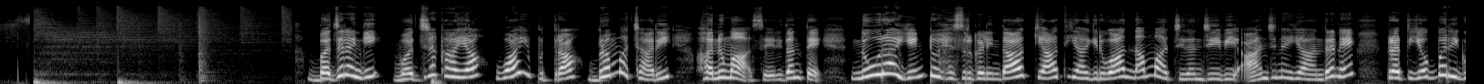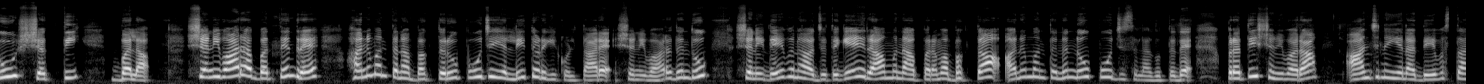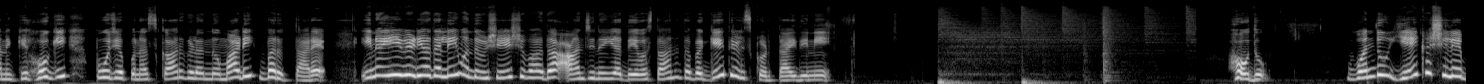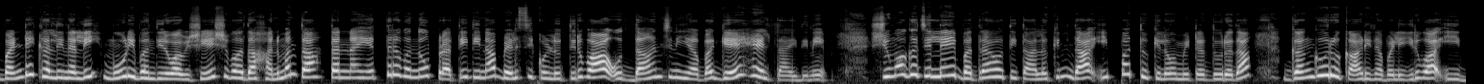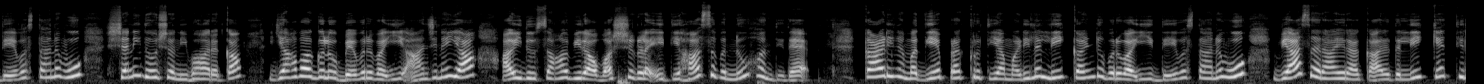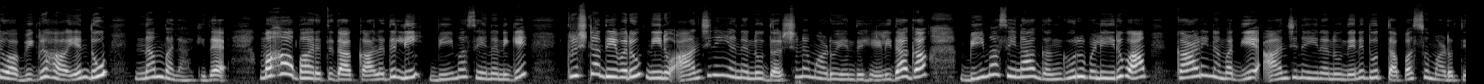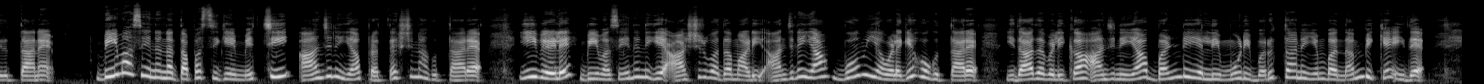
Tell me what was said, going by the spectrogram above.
ಬಜರಂಗಿ, ವಜ್ರಕಾಯ, ವಾಯುಪುತ್ರ, ಬ್ರಹ್ಮಚಾರಿ, ಹನುಮ ಸೇರಿದಂತೆ ನೂರ ಎಂಟು ಹೆಸರುಗಳಿಂದ ಖ್ಯಾತಿಯಾಗಿರುವ ನಮ್ಮ ಚಿರಂಜೀವಿ ಆಂಜನೇಯ ಅಂದ್ರೇ ಪ್ರತಿಯೊಬ್ಬರಿಗೂ ಶಕ್ತಿ, ಬಲ. ಶನಿವಾರ ಬಂತೆಂದ್ರೆ ಹನುಮಂತನ ಭಕ್ತರು ಪೂಜೆಯಲ್ಲಿ ತೊಡಗಿಕೊಳ್ತಾರೆ. ಶನಿವಾರದಂದು ಶನಿದೇವನ ಜೊತೆಗೆ ರಾಮನ ಪರಮ ಭಕ್ತ ಹನುಮಂತನನ್ನು ಪೂಜಿಸಲಾಗುತ್ತದೆ. ಪ್ರತಿ ಶನಿವಾರ ಆಂಜನೇಯನ ದೇವಸ್ಥಾನಕ್ಕೆ ಹೋಗಿ ಪೂಜೆ ಪುನಸ್ಕಾರಗಳನ್ನು ಮಾಡಿ ಬರುತ್ತಾರೆ. ಇನ್ನು ಈ ವಿಡಿಯೋದಲ್ಲಿ ಒಂದು ವಿಶೇಷವಾದ ಆಂಜನೇಯ ದೇವಸ್ಥಾನದ ಬಗ್ಗೆ ತಿಳಿಸ್ಕೊಡ್ತಾ ಇದ್ದೀನಿ. ಹೌದು ಒಂದು ಏಕಶಿಲೆ ಬಂಡೆಕಲ್ಲಿನಲ್ಲಿ ಮೂಡಿಬಂದಿರುವ ವಿಶೇಷವಾದ ಹನುಮಂತ ತನ್ನ ಎತ್ತರವನ್ನು ಪ್ರತಿದಿನ ಬೆಳೆಸಿಕೊಳ್ಳುತ್ತಿರುವ ಉದ್ದಾಂಜನೆಯ ಬಗ್ಗೆ ಹೇಳ್ತಾ ಇದ್ದೀನಿ. ಶಿವಮೊಗ್ಗ ಜಿಲ್ಲೆ ಭದ್ರಾವತಿ ತಾಲೂಕಿನಿಂದ ಇಪ್ಪತ್ತು ಕಿಲೋಮೀಟರ್ ದೂರದ ಗಂಗೂರು ಕಾಡಿನ ಬಳಿ ಇರುವ ಈ ದೇವಸ್ಥಾನವು ಶನಿದೋಷ ನಿವಾರಕ, ಯಾವಾಗಲೂ ಬೆವರುವ ಈ ಆಂಜನೇಯ ಐದು ಸಾವಿರ ವರ್ಷಗಳ ಇತಿಹಾಸವನ್ನು ಹೊಂದಿದೆ. ಕಾಡಿನ ಮಧ್ಯೆ ಪ್ರಕೃತಿಯ ಮಡಿಲಲ್ಲಿ ಕಂಡುಬರುವ ಈ ದೇವಸ್ಥಾನವು ವ್ಯಾಸರಾಯರ ಕಾಲದಲ್ಲಿ ಕೆತ್ತಿರುವ ವಿಗ್ರಹ ಎಂದು ನಂಬಲಾಗಿದೆ. ಮಹಾಭಾರತದ ಕಾಲದಲ್ಲಿ ಭೀಮಸೇನನಿಗೆ, ಕೃಷ್ಣದೇವರು, ನೀನು ಆಂಜನೇಯನನ್ನು ದರ್ಶನ ಮಾಡು ಎಂದು ಹೇಳಿದಾಗ ಭೀಮಸೇನ ಗಂಗೂರು ಬಳಿ ಇರುವ ಕಾಡಿನ ಮಧ್ಯೆ ಆಂಜನೇಯನನ್ನು ನೆನೆದು ತಪಸ್ಸು ಮಾಡುತ್ತಿರುತ್ತಾನೆ. ಭೀಮಸೇನನ ತಪಸ್ಸಿಗೆ ಮೆಚ್ಚಿ ಆಂಜನೇಯ ಪ್ರತ್ಯಕ್ಷನಾಗುತ್ತಾರೆ. ಈ ವೇಳೆ ಭೀಮಸೇನನಿಗೆ ಆಶೀರ್ವಾದ ಮಾಡಿ ಆಂಜನೇಯ ಭೂಮಿಯ ಒಳಗೆ ಹೋಗುತ್ತಾರೆ. ಇದಾದ ಬಳಿಕ ಆಂಜನೇಯ ಬಂಡೆಯಲ್ಲಿ ಮೂಡಿ ಬರುತ್ತಾನೆ ಎಂಬ ನಂಬಿಕೆ ಇದೆ.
